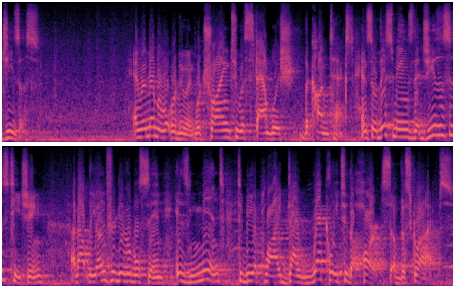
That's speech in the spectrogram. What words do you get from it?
Jesus. And remember what we're doing. We're trying to establish the context. And so this means that Jesus' teaching about the unforgivable sin is meant to be applied directly to the hearts of the scribes.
